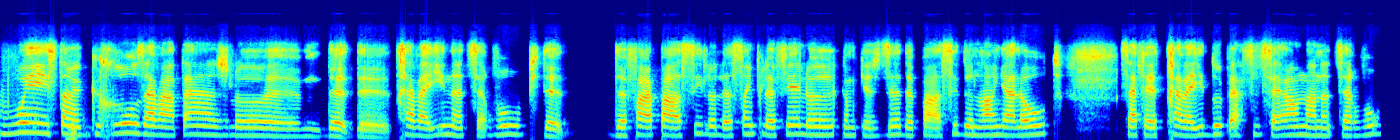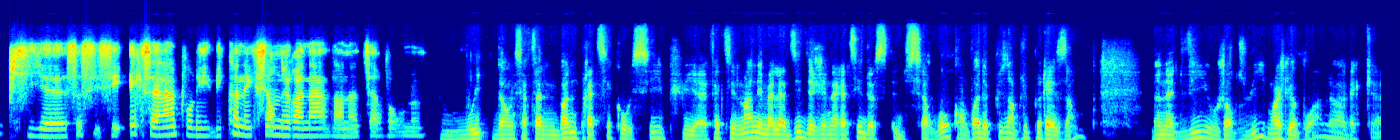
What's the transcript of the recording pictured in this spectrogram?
Oui, c'est un gros avantage là, euh, de, de, travailler notre cerveau puis de, de faire passer le simple fait, là, comme que je disais, de passer d'une langue à l'autre, ça fait travailler deux parties différentes dans notre cerveau. Puis euh, ça, c'est excellent pour les, connexions neuronales dans notre cerveau. Oui, donc ça fait une bonne pratique aussi. Puis euh, effectivement, les maladies dégénératives du cerveau qu'on voit de plus en plus présentes dans notre vie aujourd'hui. Moi, je le vois là, avec, euh,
